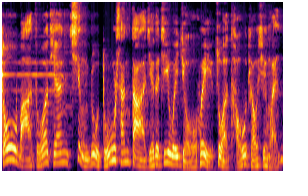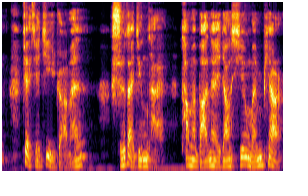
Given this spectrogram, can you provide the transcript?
都把昨天庆祝独山大捷的鸡尾酒会做头条新闻。这些记者们实在精彩，他们把那张新闻片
